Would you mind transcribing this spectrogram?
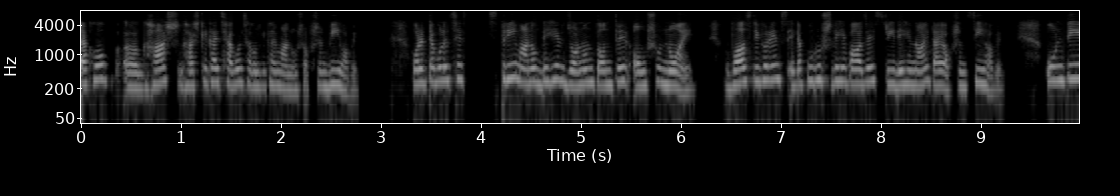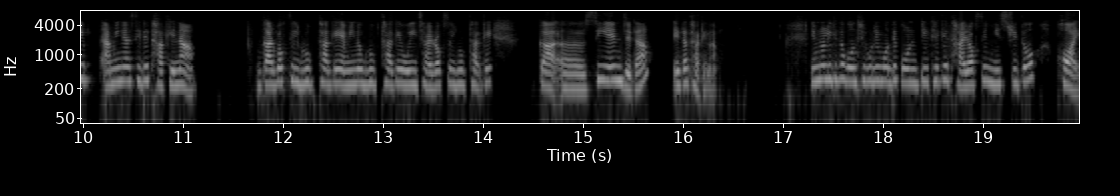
দেখো ঘাস, ঘাসকে খায় ছাগল, ছাগলকে খায় মানুষ। অপশন বি হবে। পরেরটা বলেছে, স্ত্রী মানব দেহের জননতন্ত্রের অংশ নয়। ভার্স ডিফারেন্স এটা পুরুষ দেহে পাওয়া যায়, স্ত্রী দেহে নয়, তাই অপশন সি হবে। কোনটি অ্যামিনো অ্যাসিডে থাকে না? কার্বক্সিল গ্রুপ থাকে অ্যামিনো গ্রুপ থাকে, ওই হাইড্রক্সিল গ্রুপ থাকে সিএন যেটা, এটা থাকে না। নিম্নলিখিত গ্রন্থিগুলির মধ্যে কোনটি থেকে থাইরক্সিন মিশ্রিত হয়?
